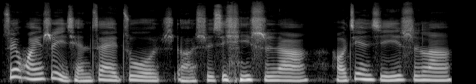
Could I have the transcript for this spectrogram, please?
所以黄医师以前在做呃实习医师啦，好见习医师啦，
